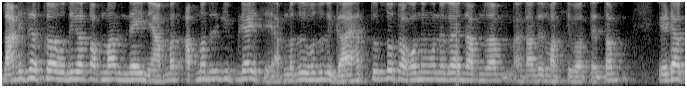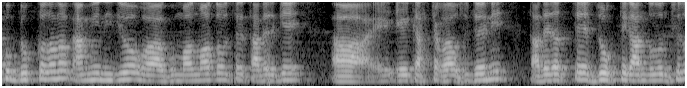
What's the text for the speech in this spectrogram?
লাঠি চাষ করার অধিকার তো আপনার নেয়নি আপনার, আপনাদের কি পিড়াইছে আপনাদের উপর যদি গায়ে হাত তুলতো, তখনই মনে করেন আপনারা তাদের মারতে পারতেন। তো এটা খুব দুঃখজনক। আমি নিজেও হচ্ছে তাদেরকে এই- কাজটা করা উচিত হয়নি। তাদের হচ্ছে যৌক্তিক আন্দোলন ছিল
